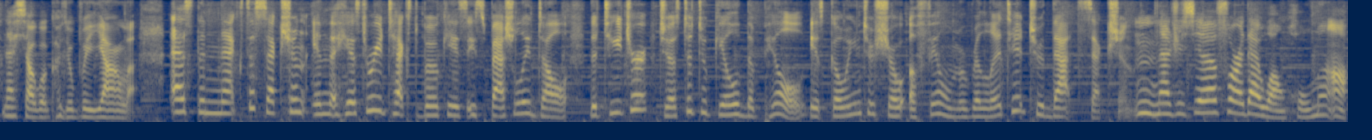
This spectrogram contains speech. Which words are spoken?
那效果可就不一样了。As the next section in the history textbook is especially dull, the teacher, just to gild the pill, is going to show a film related to that section. 嗯，那这些富二代网红们啊，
